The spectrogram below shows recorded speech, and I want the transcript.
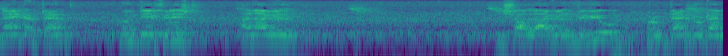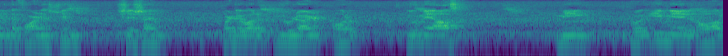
9 or 10 going to be finished and I will inshallah I will review from time to time in the foreign exchange session whatever you learned or you may ask me through email or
